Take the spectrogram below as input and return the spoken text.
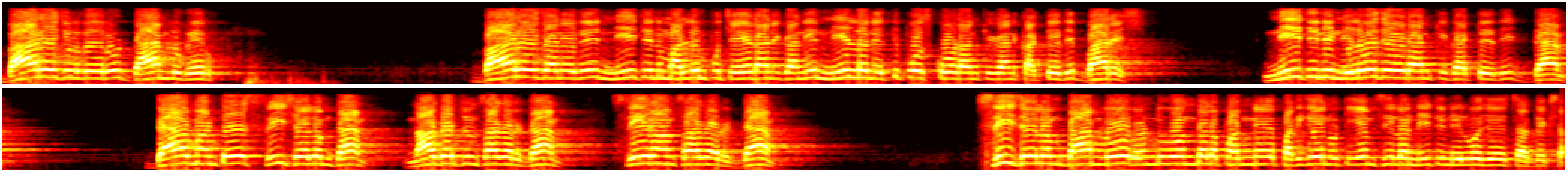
బ్యారేజీలు వేరు డ్యాంలు వేరు. బ్యారేజ్ అనేది నీటిని మళ్ళింపు చేయడానికి కానీ నీళ్ళను ఎత్తిపోసుకోవడానికి కానీ కట్టేది బ్యారేజ్. నీటిని నిల్వ చేయడానికి కట్టేది డ్యామ్. డ్యామ్ అంటే Srisailam dam Nagarjuna Sagar dam Sriram Sagar dam. శ్రీశైలం డ్యాంలో రెండు వందల పన్నే పదిహేను టీఎంసీల నీటి నిల్వ చేయొచ్చు అధ్యక్ష.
